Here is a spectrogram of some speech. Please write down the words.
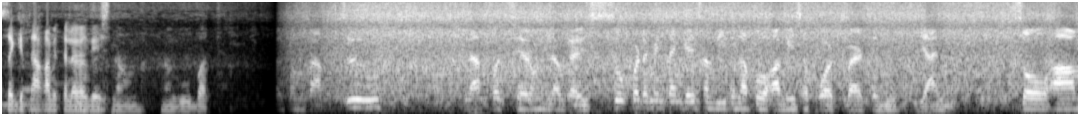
Sa gitna kami talaga guys ng, ng gubat. Welcome back to Blackpot Serong Hilaw guys. So for the meantime guys, nandito na po kami sa Port Barton. Yan. So um,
